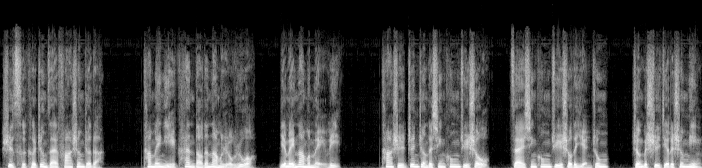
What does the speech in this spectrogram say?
是此刻正在发生着的。它没你看到的那么柔弱。也没那么美丽，它是真正的星空巨兽。在星空巨兽的眼中，整个世界的生命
